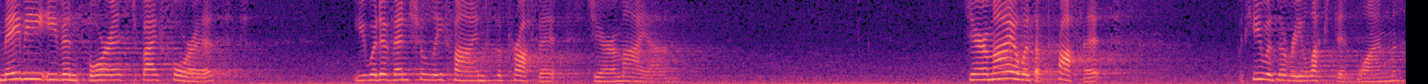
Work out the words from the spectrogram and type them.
maybe even forest by forest, you would eventually find the prophet Jeremiah. Jeremiah was a prophet, but he was a reluctant one.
